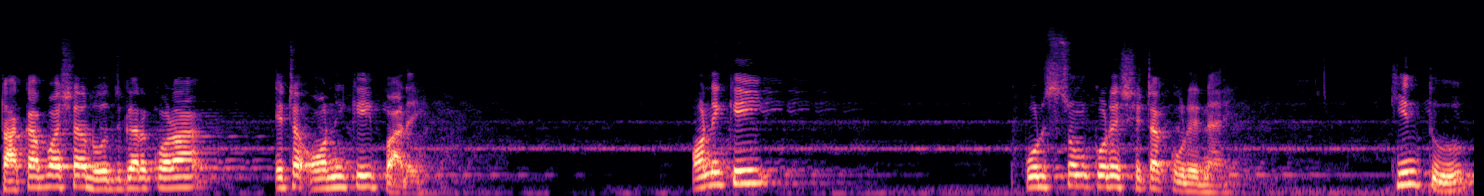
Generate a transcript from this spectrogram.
টাকা পয়সা রোজগার করা এটা অনেকেই পারে। অনেকেই পরিশ্রম করে সেটা করে নেয়। কিন্তু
